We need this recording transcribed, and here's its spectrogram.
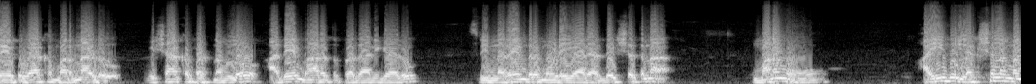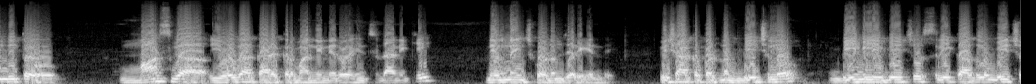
రేపు గాక మర్నాడు విశాఖపట్నంలో అదే భారత ప్రధాని గారు శ్రీ నరేంద్ర మోడీ గారి అధ్యక్షతన మనము ఐదు లక్షల మందితో మాస్గా యోగా కార్యక్రమాన్ని నిర్వహించడానికి నిర్ణయించుకోవడం జరిగింది. విశాఖపట్నం బీచ్లో భీమిలి బీచ్ శ్రీకాకుళం బీచ్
